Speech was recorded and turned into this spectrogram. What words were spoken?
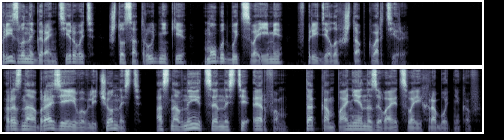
призваны гарантировать, что сотрудники могут быть своими в пределах штаб-квартиры. Разнообразие и вовлеченность – основные ценности Эрфом, так компания называет своих работников.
